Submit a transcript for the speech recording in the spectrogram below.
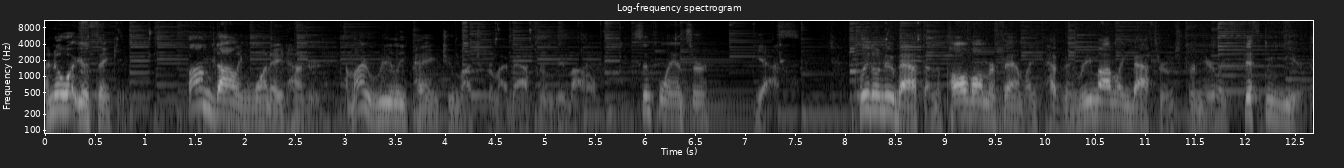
I know what you're thinking. If I'm dialing 1-800, am I really paying too much for my bathroom remodel? Simple answer, yes. Toledo New Bath and the Paul Vollmer family have been remodeling bathrooms for nearly 50 years.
